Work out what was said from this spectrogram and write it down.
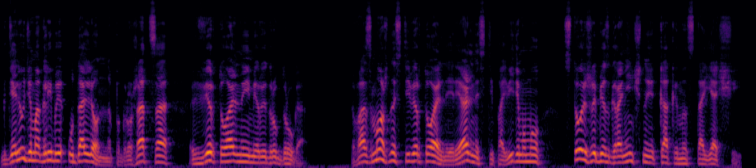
где люди могли бы удаленно погружаться в виртуальные миры друг друга. Возможности виртуальной реальности, по-видимому, столь же безграничны, как и настоящей.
